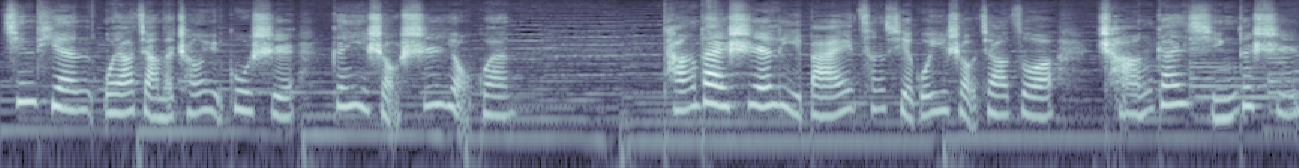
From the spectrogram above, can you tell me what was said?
今天我要讲的成语故事跟一首诗有关。唐代诗人李白曾写过一首叫做《长干行》的诗。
